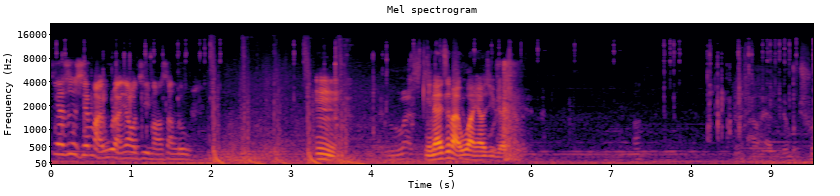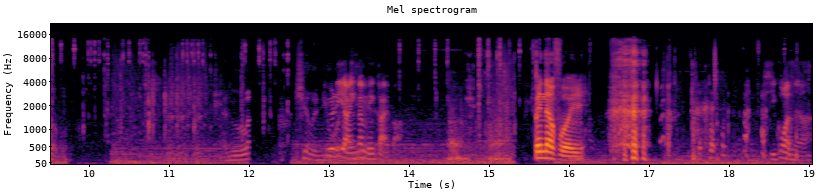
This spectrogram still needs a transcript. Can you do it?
现在是先买污染药剂吗？上路。嗯，你那只买污染药剂比较强。因为利亚应该没改吧？被 nerf 而已。习惯了。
